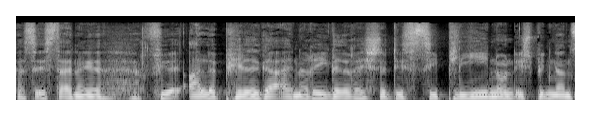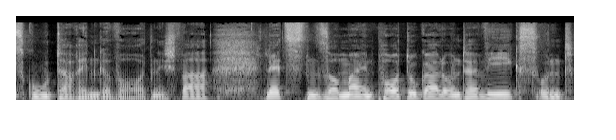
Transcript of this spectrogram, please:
Das ist eine für alle Pilger eine regelrechte Disziplin und ich bin ganz gut darin geworden. Ich war letzten Sommer in Portugal unterwegs und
